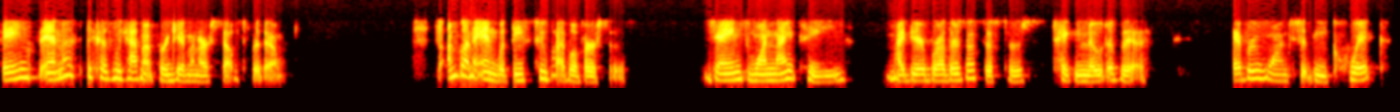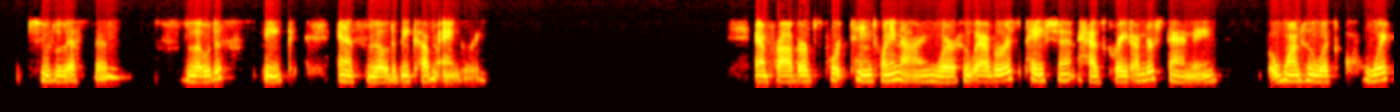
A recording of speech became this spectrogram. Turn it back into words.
things in us because we haven't forgiven ourselves for them. So I'm going to end with these two Bible verses. James 1:19, my dear brothers and sisters, take note of this. Everyone should be quick to listen, slow to speak, and slow to become angry. And Proverbs 14:29, where whoever is patient has great understanding, one who is quick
